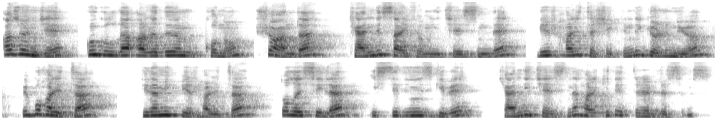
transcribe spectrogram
Az önce Google'da aradığım konum şu anda kendi sayfamın içerisinde bir harita şeklinde görünüyor ve bu harita dinamik bir harita. Dolayısıyla istediğiniz gibi kendi içerisinde hareket ettirebilirsiniz.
